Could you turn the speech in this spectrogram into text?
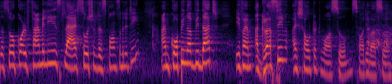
the so-called family slash social responsibility. I'm coping up with that. If I'm aggressive, I shout at Vasu. Sorry, Vasu.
